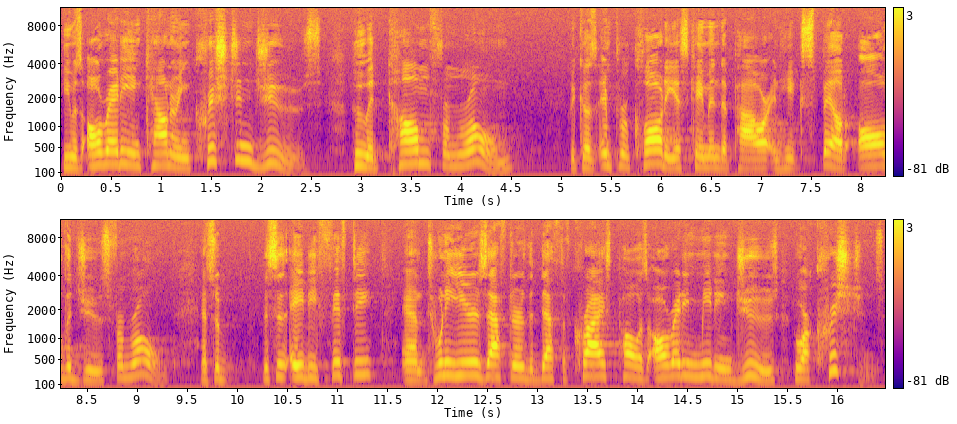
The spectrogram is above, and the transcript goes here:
he was already encountering Christian Jews who had come from Rome because Emperor Claudius came into power and he expelled all the Jews from Rome. And so this is AD 50, and 20 years after the death of Christ, Paul is already meeting Jews who are Christians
